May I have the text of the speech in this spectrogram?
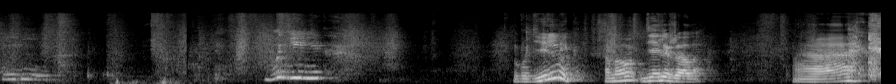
Будильник. Будильник. будильник? Оно где лежало? А, Кто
